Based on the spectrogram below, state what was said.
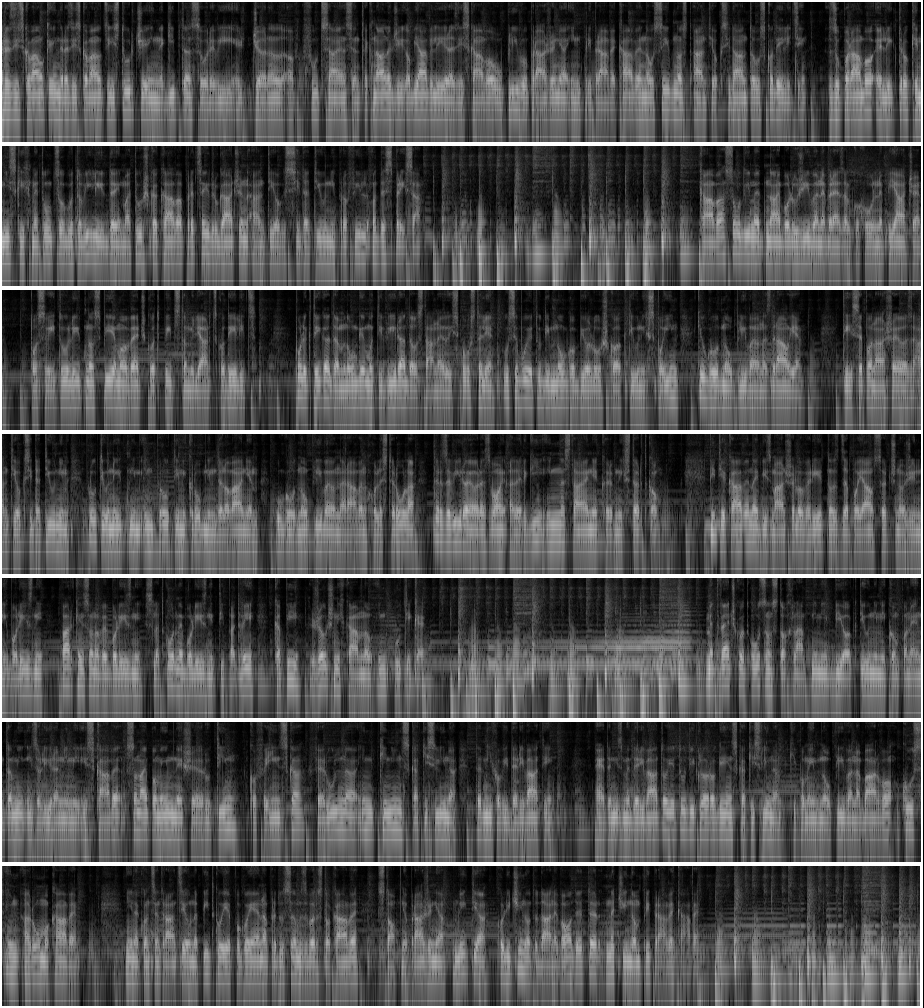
Raziskovalke in raziskovalci iz Turčije in Egipta so v reviji Journal of Food Science and Technology objavili raziskavo o vplivu praženja in priprave kave na vsebnost antioksidantov v skodelici. Z uporabo elektrokemijskih metod so ugotovili, da ima turška kava precej drugačen antioksidativni profil od espresa. Kava sodi med najbolj uživane brezalkoholne pijače. Po svetu letno spijemo več kot 500 milijard skodelic. Poleg tega, da mnoge motivira, da ostanejo iz postelje, vsebuje tudi mnogo biološko aktivnih spojin, ki ugodno vplivajo na zdravje. Te se ponašajo z antioksidativnim, protivnetnim in protimikrobnim delovanjem, ugodno vplivajo na raven holesterola ter zavirajo razvoj alergij in nastajanje krvnih strtkov. Pitje kave naj bi zmanjšalo verjetnost za pojav srčno-žilnih bolezni, Parkinsonove bolezni, sladkorne bolezni tipa 2, kapi, žolčnih kamnov in putike. Med več kot 800 hlapnimi bioaktivnimi komponentami, izoliranimi iz kave, so najpomembnejše rutin, kofeinska, ferulna in kininska kislina ter njihovi derivati. Eden izmed derivatov je tudi klorogenska kislina, ki pomembno vpliva na barvo, okus in aromo kave. Njena koncentracija v napitku je pogojena predvsem z vrsto kave, stopnjo praženja, mletja, količino dodane vode ter načinom priprave kave.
